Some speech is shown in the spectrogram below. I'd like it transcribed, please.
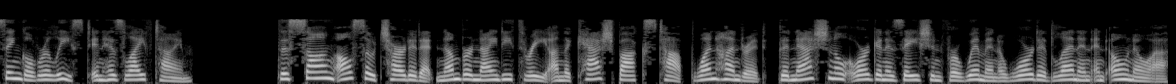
single released in his lifetime. The song also charted at number 93 on the Cashbox Top 100. The National Organization for Women awarded Lennon and Ono a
